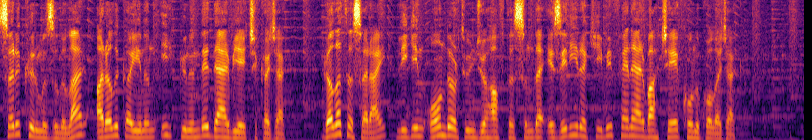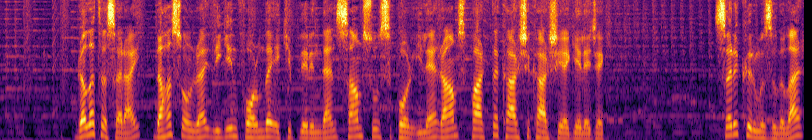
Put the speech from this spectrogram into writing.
Sarı Kırmızılılar, Aralık ayının ilk gününde derbiye çıkacak. Galatasaray, ligin 14. haftasında ezeli rakibi Fenerbahçe'ye konuk olacak. Galatasaray, daha sonra ligin formda ekiplerinden Samsun Spor ile Rams Park'ta karşı karşıya gelecek. Sarı Kırmızılılar,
